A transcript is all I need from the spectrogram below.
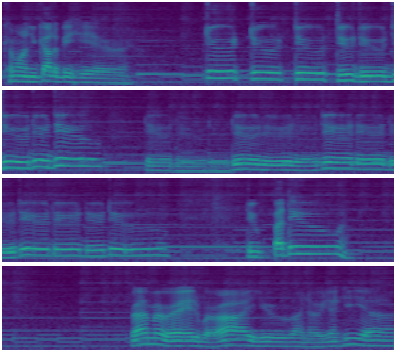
come on, you gotta be here do do do do do do do do do do do do do do do do do do do do do ba do Remoraid, where are you? I know you're here.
